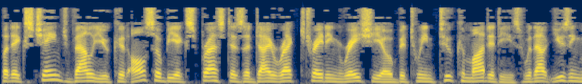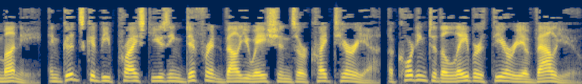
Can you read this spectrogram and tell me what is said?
but exchange value could also be expressed as a direct trading ratio between two commodities without using money, and goods could be priced using different valuations or criteria. According to the labor theory of value,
